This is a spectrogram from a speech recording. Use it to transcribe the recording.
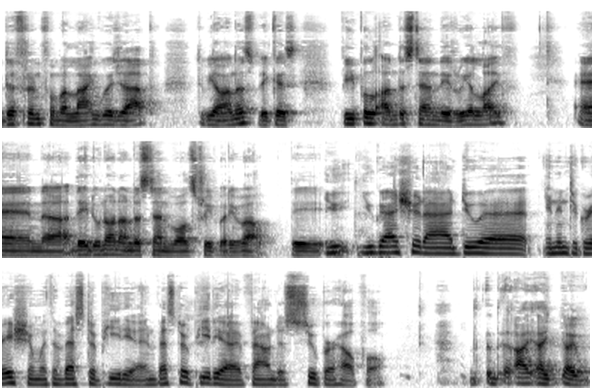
different from a language app, to be honest, because people understand their real life and uh, they do not understand Wall Street very well. They, you, you guys should uh, do a, an integration with Investopedia. Investopedia I found is super helpful. I, I, I,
